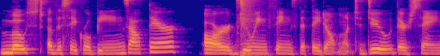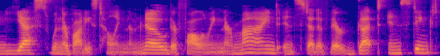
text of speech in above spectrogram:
Most of the sacral beings out there are doing things that they don't want to do. They're saying yes when their body's telling them no. They're following their mind instead of their gut instinct.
